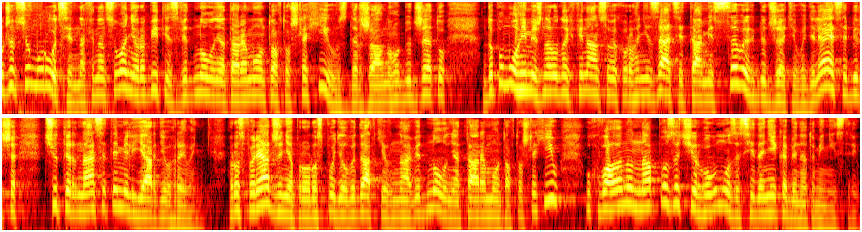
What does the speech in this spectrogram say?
Отже, в цьому році на фінансування робіт із відновлення та ремонту автошляхів з державного бюджету, допомоги міжнародних фінансових організацій та місцевих бюджетів виділяється більше 14 мільярдів гривень. Розпорядження про розподіл видатків на відновлення та ремонт автошляхів ухвалено на позачерговому засіданні Кабінету міністрів.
